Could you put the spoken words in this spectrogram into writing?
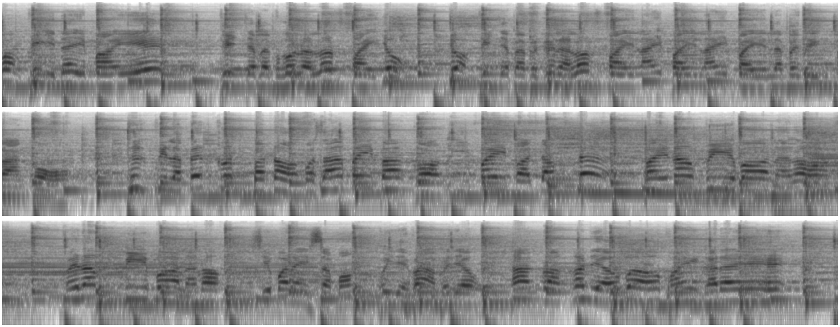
ของพี่ได้ไหมพี่จะไปเป็นคนละรถไฟโยกโยกพี่จะไปเป็นคนละรถไฟไล่ไปไล่ไปแล้วไปถึงบางกอก ถึงพี่ละเป็นคนบ้านนอกภาษาไม่บางกอกอีไม่บาดำเด้อไปน้ำพีบอละน้องไปน้ำพีบอละน้องสิบ่ได้สมองพี่ใหญ่บ้าไปเดียวหากหลังก็เดียวเบาไปก็ได้ใจ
